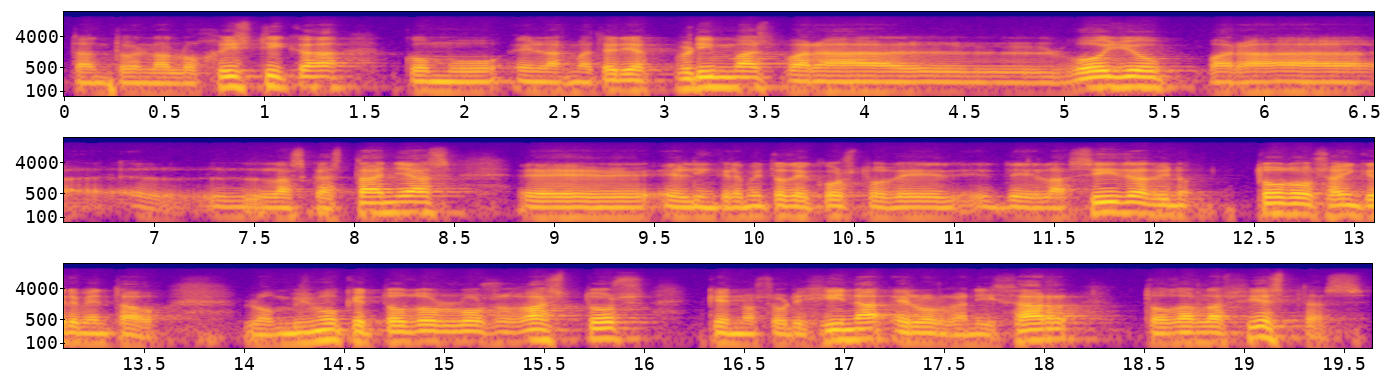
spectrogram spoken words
tanto en la logística como en las materias primas para el bollo, para las castañas, eh, el incremento de costo de, la sidra, todo se ha incrementado. Lo mismo que todos los gastos que nos origina el organizar todas las fiestas.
